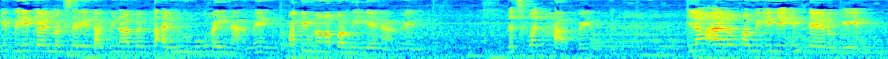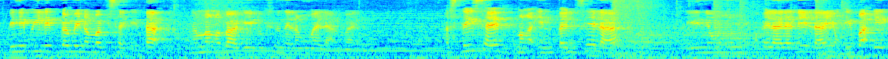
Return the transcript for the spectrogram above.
Pinipilit kami magsalita, pinabantaan yung buhay namin, pati mga pamilya namin. That's what happened. Ilang araw kami ini-interrogate, pinipilit kami na magsalita ng mga bagay gusto nilang malaman. As they said, mga intel sila, yun yung pakilala nila, yung iba eh,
